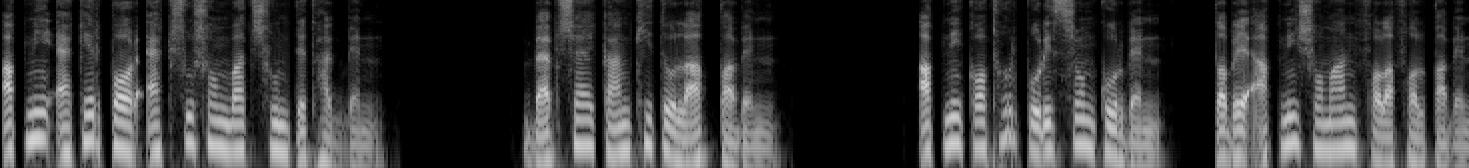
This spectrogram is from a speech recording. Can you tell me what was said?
আপনি একের পর এক সুসংবাদ শুনতে থাকবেন। ব্যবসায় কাঙ্ক্ষিত লাভ পাবেন। আপনি কঠোর পরিশ্রম করবেন। তবে আপনি সমান ফলাফল পাবেন।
